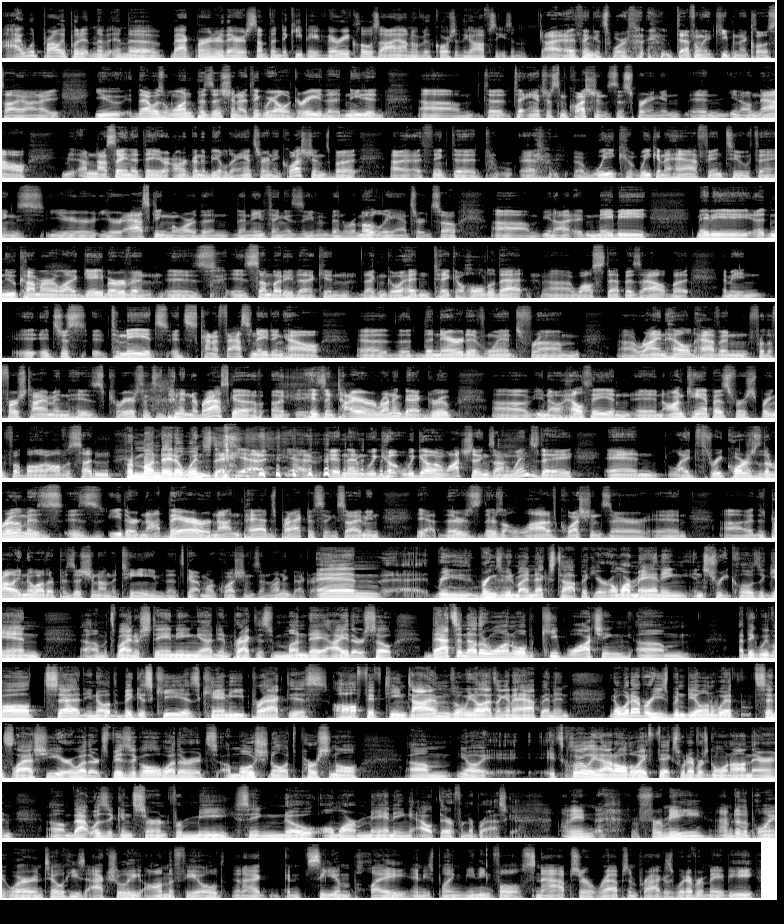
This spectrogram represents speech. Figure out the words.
I would probably put it in the in the back burner there as something to keep a very close eye on over the course of the offseason. I, I think it's worth definitely keeping a close eye on. I you that was one position I think we all agreed that needed um, to to answer some questions this spring, and and you know now I'm not saying that they aren't going to be able to answer any questions, but uh, I think that a week week and a half into things, you're you're asking more than than anything has even been remotely answered. So um, you know maybe maybe a newcomer like Gabe Ervin is is somebody that can that can go ahead and take a hold of that uh, while Stepp is out. But I mean, it, it's just it, to me, it's it's kind of fascinating how uh, the the narrative went from. Uh, Ryan Held having for the first time in his career since he's been in Nebraska, uh, his entire running back group uh, you know, healthy and, and on campus for spring football, and all of a sudden from Monday to Wednesday. yeah, yeah, and then we go we go and watch things on Wednesday, and like three quarters of the room is is either not there or not in pads practicing. So I mean, yeah, there's there's a lot of questions there, and uh, there's probably no other position on the team that's got more questions than running back right and, now. And uh, brings me to my next topic here: Omar Manning in street clothes again. Um, it's my understanding I didn't practice Monday either, so that's another one we'll keep watching. Um, I think we've all said, you know, the biggest key is can he practice all 15 times? Well, we know that's not going to happen, and you know whatever he's been dealing with since last year, whether it's physical, whether it's emotional, it's personal. Um, you know, it's clearly not all the way fixed. Whatever's going on there, and um, that was a concern for me seeing no Omar Manning out there for Nebraska. I mean, for me, I'm to the point where until he's actually on the field and I can see him play and he's playing meaningful snaps or reps and practice, whatever it may be,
